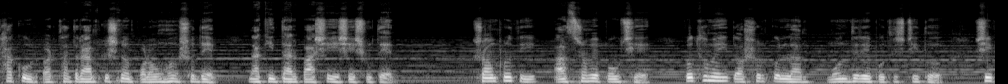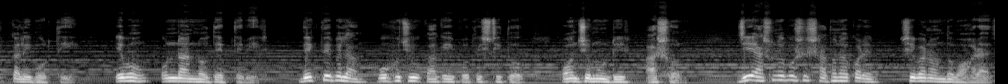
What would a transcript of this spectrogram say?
ঠাকুর অর্থাৎ রামকৃষ্ণ পরমহংসদেব নাকি তার পাশে এসে শুতেন। সম্প্রতি আশ্রমে পৌঁছে প্রথমেই দর্শন করলাম মন্দিরে প্রতিষ্ঠিত শিবকালী মূর্তি এবং অন্যান্য দেবদেবীর। দেখতে পেলাম বহু যুগ আগে প্রতিষ্ঠিত পঞ্চমুণ্ডির আসন। যে আসনে বসে সাধনা করেন শিবানন্দ মহারাজ।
